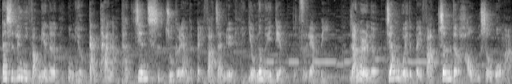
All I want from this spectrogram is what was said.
但是另一方面呢，我们又感叹啊，他坚持诸葛亮的北伐战略有那么一点不自量力。然而呢，姜维的北伐真的毫无收获吗？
